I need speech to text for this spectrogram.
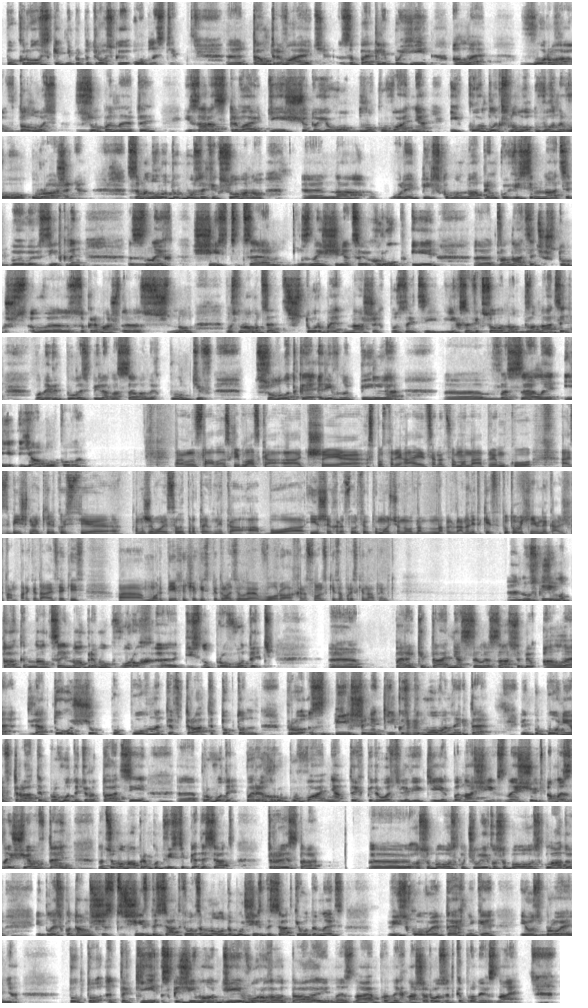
Покровське Дніпропетровської області. Там тривають запеклі бої, але ворога вдалося зупинити. І зараз тривають дії щодо його блокування і комплексного вогневого ураження. За минулу добу зафіксовано е, на Гуляйпільському напрямку 18 бойових зіткнень. З них 6 – це знищення цих груп, і 12 штур, зокрема, е, ну, в основному це штурми наших позицій. Їх зафіксовано 12. Вони відбулись біля населених пунктів Солодке, Рівнопілля, е, Веселе і Яблукове. Пане Владиславе, скажіть, будь ласка, чи спостерігається на цьому напрямку збільшення кількості е, там живої сили противника або інших ресурсів? Тому що ну наприклад, аналітики інституту вичнів не кажуть, що там перекидаються якісь а, морпіхи чи якісь підрозділи ворога, Херсонський, Запорізький напрямки. Е, Ну, скажімо так, на цей напрямок ворог е, дійсно проводить е, перекидання сили засобів, але для того, щоб поповнити втрати, тобто про збільшення кількості Мгм. мова не йде. Він поповнює втрати, проводить ротації, е, проводить перегрупування тих підрозділів, які якби наші їх знищують. А ми знищуємо в день на цьому напрямку 250-300 е, особового складу, чоловік особового складу і близько там 6, 6 десятків, от за минулу добу 6 десятків одиниць військової техніки і озброєння. Тобто е, такі, скажімо, дії ворога да, і ми знаємо про них, наша розвідка про них знає.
